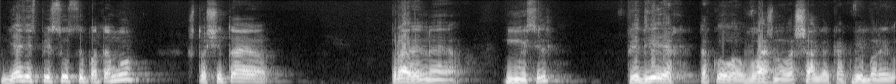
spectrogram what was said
Я здесь присутствую потому, что считаю правильная мысль в преддвериях такого важного шага, как выборы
